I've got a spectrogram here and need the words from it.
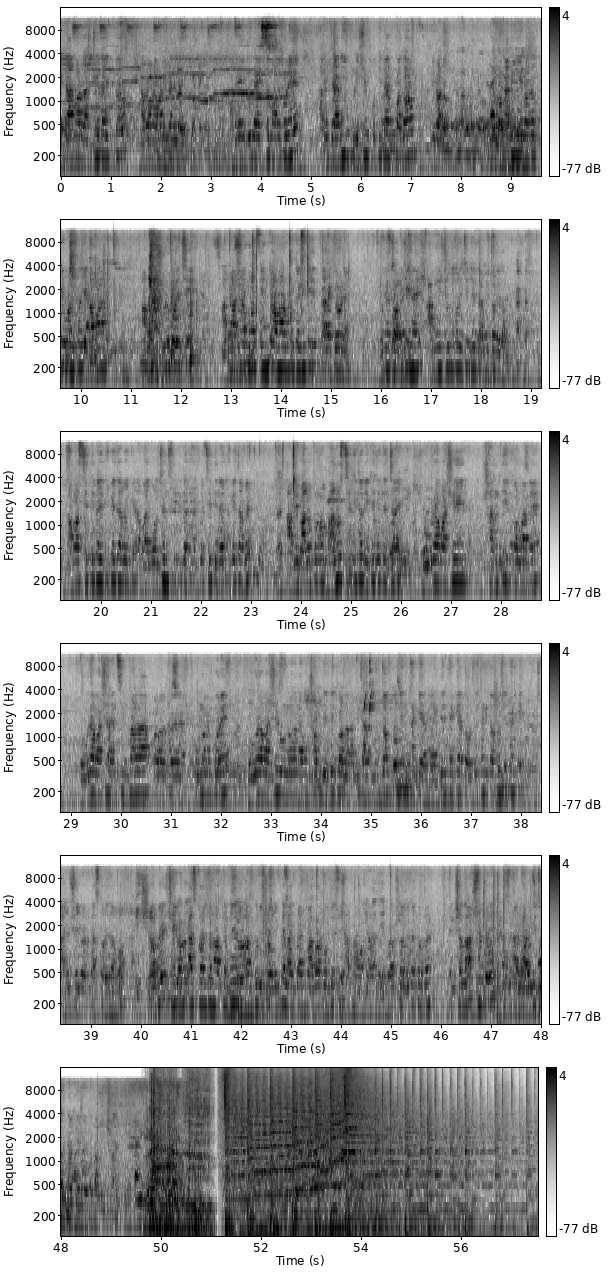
এটা আমার রাষ্ট্রীয় দায়িত্ব এবং আমার ইমানি দায়িত্ব। আমি এই দুই দায়িত্ব মনে করে আমি জানি পুলিশের প্রতিটা কদম ইবাদত। এবং আমি এই ইবাদতকে মনে করি আমার, আমি শুরু করেছি আমি আসার পর কিন্তু আমার মধ্যে দেখেছি তারা কেউ নেই। দুনিয়াতে অনেকেই নাই। আমি শুরু করেছি যেহেতু আমি চলে যাব। আমার স্মৃতিটাই থেকে যাবে আবার বলছেন স্মৃতিটা থাকবে স্মৃতিটাই থেকে যাবে। আমি ভালো কোনো ভালো স্মৃতিটা রেখে যেতে চাই। বগুড়াবাসীর শান্তির কল্যাণে বগুড়াবাসীর আইন শৃঙ্খলা উন্নয়ন করে বগুড়াবাসীর উন্নয়ন এবং সমৃদ্ধির কল্যাণ আমি যতদিন থাকি আমি একদিন থেকে আর দশ দিন থাকি যতদিন থাকি আমি সেইভাবে কাজ করে যাব। তবে সেইভাবে কাজ করার জন্য আপনাদেরও আন্তরিক সহযোগিতা লাগবে আমি বারবার বলতেছি আপনারা আমাকে আন্তরিকভাবে সহযোগিতা করবেন। ইনশাল্লাহ আশা করি আমি আরও কিছু দিতে পারব ইনশাল্লাহ।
